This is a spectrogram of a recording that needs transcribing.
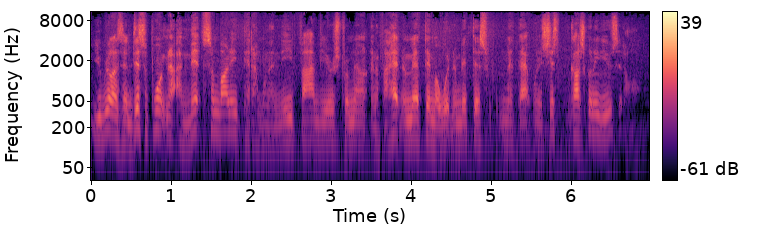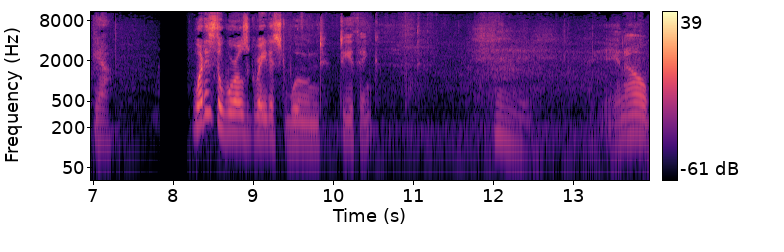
you realize that disappointment. I met somebody that I'm going to need five years from now, and if I hadn't met them, I wouldn't have met this, met that one. It's just God's going to use it all. Yeah. What is the world's greatest wound, do you think? Hmm. You know,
